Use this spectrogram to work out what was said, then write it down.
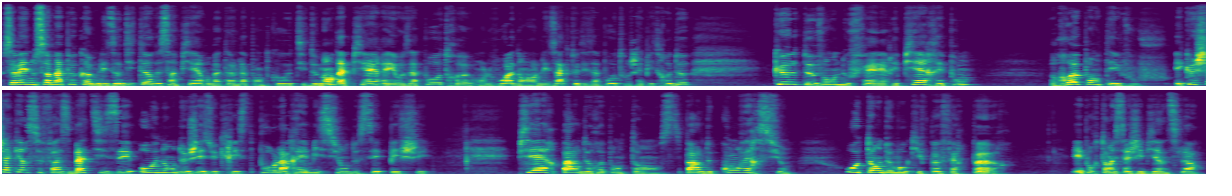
Vous savez, nous sommes un peu comme les auditeurs de Saint Pierre au matin de la Pentecôte. Ils demandent à Pierre et aux apôtres, on le voit dans les actes des apôtres au chapitre 2, que devons-nous faire? Et Pierre répond Repentez-vous et que chacun se fasse baptiser au nom de Jésus-Christ pour la rémission de ses péchés. Pierre parle de repentance, il parle de conversion, autant de mots qui peuvent faire peur. Et pourtant il s'agit bien de cela.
